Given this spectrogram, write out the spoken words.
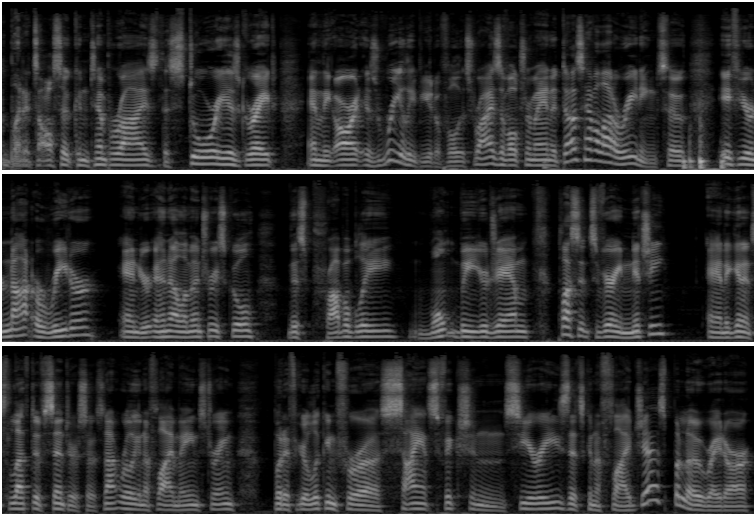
but it's also contemporized. The story is great, and the art is really beautiful. It's Rise of Ultraman. It does have a lot of reading, so if you're not a reader and you're in elementary school, this probably won't be your jam. Plus, it's very nichey and again, it's left of center, so it's not really going to fly mainstream. But if you're looking for a science fiction series that's going to fly just below radar,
